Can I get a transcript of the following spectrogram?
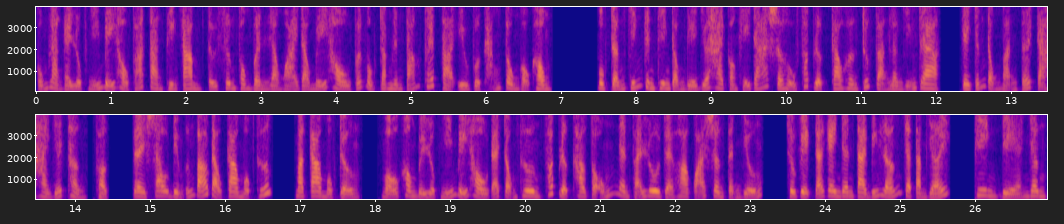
cũng là ngày lục nhĩ Mỹ Hầu phá tan thiên am tự xưng phong bình là ngoại đạo Mỹ Hầu với 108 phép tà yêu vượt hẳn tôn ngộ không. Một trận chiến kinh thiên động địa giữa hai con khỉ đá sở hữu pháp lực cao hơn trước vạn lần diễn ra, gây chấn động mạnh tới cả hai giới thần, Phật. Về sau điềm ứng báo đạo cao một thước, mà cao một trượng, ngộ không bị lục nhĩ Mỹ Hầu đã trọng thương pháp lực hao tổn nên phải lui về hoa quả sơn tịnh dưỡng. Sự việc đã gây nên tai biến lớn cho tam giới. Thiên, địa, nhân,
